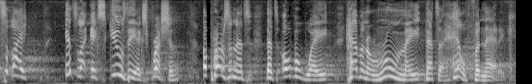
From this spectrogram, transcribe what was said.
it's like, it's like, excuse the expression, a person that's, that's overweight having a roommate that's a health fanatic.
